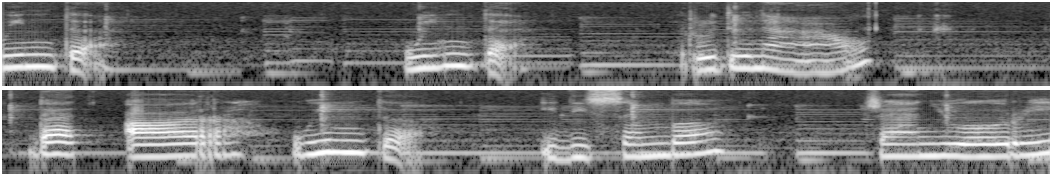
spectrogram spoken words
winter winter ฤดูหนาว that are winter in December January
